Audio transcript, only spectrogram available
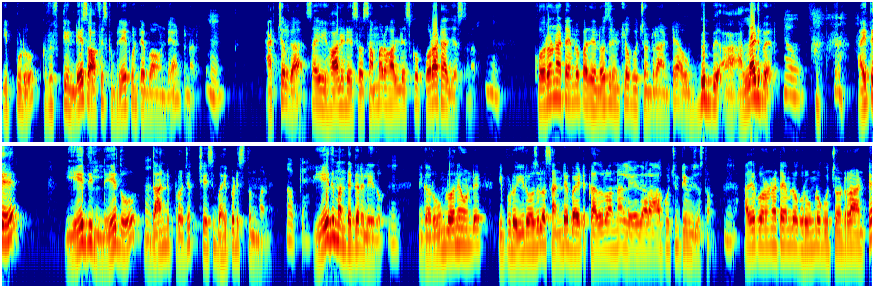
ఇప్పుడు ఫిఫ్టీన్ డేస్ ఆఫీస్కి బ్రేక్ ఉంటే బాగుండే అంటున్నారు. యాక్చువల్గా సో ఈ హాలిడేస్ సమ్మర్ హాలిడేస్కో పోరాటాలు చేస్తున్నారు. కరోనా టైంలో పదిహేను రోజులు ఇంట్లో కూర్చుంటారా అంటే ఆ ఉబ్బి ఆ అల్లాడిపోయారు. అయితే ఏది లేదో దాన్ని ప్రొజెక్ట్ చేసి భయపడిస్తుంది మన ఏది మన దగ్గర లేదో. నీకు ఆ రూమ్లోనే ఉండే ఇప్పుడు ఈ రోజుల్లో సండే బయట కథలు అన్నా లేదు అలా కూర్చుని టీవీ చూస్తాం. అదే కరోనా టైంలో ఒక రూమ్లో కూర్చోండిరా అంటే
